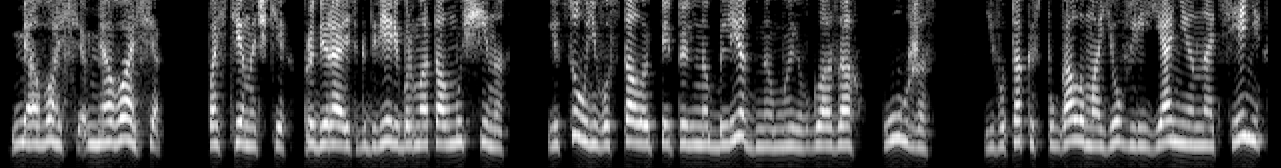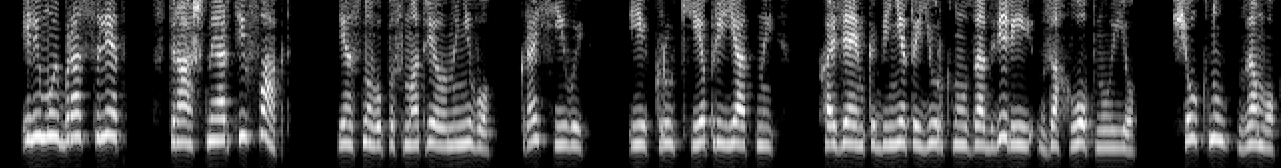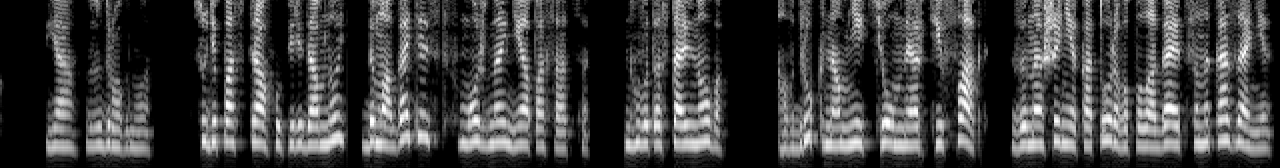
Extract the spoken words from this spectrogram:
«Мявася, мявася!» По стеночке, пробираясь к двери, бормотал мужчина. Лицо у него стало пепельно-бледным, и в глазах ужас. Его так испугало мое влияние на тени или мой браслет – страшный артефакт. Я снова посмотрела на него. Красивый и к руке приятный. Хозяин кабинета юркнул за дверь и захлопнул ее. Щелкнул замок. Я вздрогнула. Судя по страху передо мной, домогательств можно не опасаться. Но вот остального... А вдруг на мне темный артефакт, за ношение которого полагается наказание?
